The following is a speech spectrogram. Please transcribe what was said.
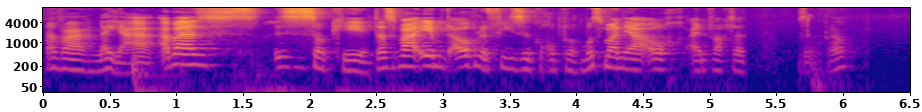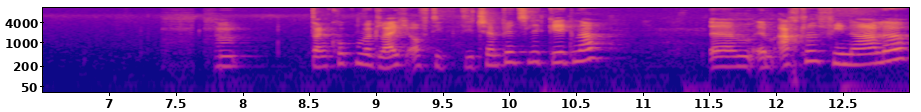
aber naja, aber es, es ist okay. Das war eben auch eine fiese Gruppe. Muss man ja auch einfach dazu sagen. Ne? Hm, dann gucken wir gleich auf die, die Champions League-Gegner. Ähm, Im Achtelfinale.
